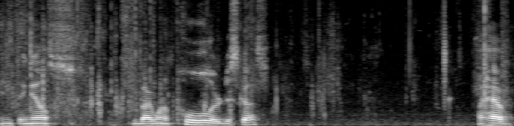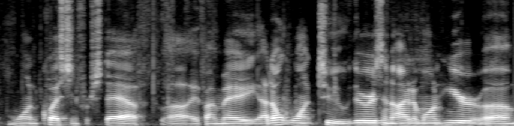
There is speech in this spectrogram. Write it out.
Anything else anybody want to pull or discuss? I have one question for staff, uh, if I may. I don't want to, there is an item on here uh,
